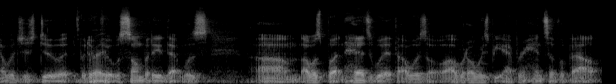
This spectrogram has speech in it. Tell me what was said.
I would just do it but Right. if it was somebody that was um, I was butting heads with I was I would always be apprehensive about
